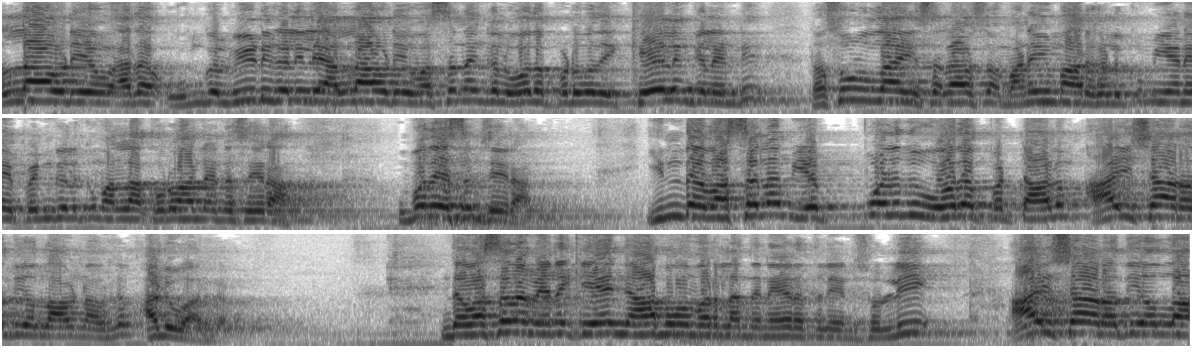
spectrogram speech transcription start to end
அல்லாவுடைய அதை உங்கள் வீடுகளிலே அல்லாவுடைய வசனங்கள் ஓதப்படுவதை கேளுங்கள் என்று ரசூலுல்லாஹி ஸல்லல்லாஹு மனைவிமார்களுக்கும் ஏனைய பெண்களுக்கும் அல்லாஹ் குர்ஆன் என்ன செய்கிறான் உபதேசம் செய்கிறான் இந்த வசனம் எப்பொழுது ஓதப்பட்டாலும் ஆயிஷா ரதியுல்லாஹு அவர்கள் அழுவார்கள். இந்த வசனம் எனக்கு ஏன் ஞாபகம் வரல அந்த நேரத்தில் என்று சொல்லி ஆயிஷா ரதியுல்லா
